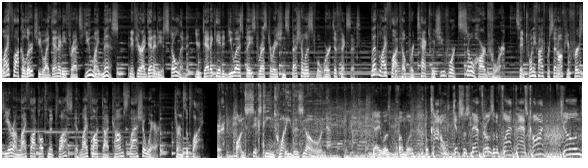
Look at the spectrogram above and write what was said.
LifeLock alerts you to identity threats you might miss, and if your identity is stolen, your dedicated U.S.-based restoration specialist will work to fix it. Let LifeLock help protect what you've worked so hard for. Save 25% off your first year on LifeLock Ultimate Plus at lifeLock.com/slash-aware. Terms apply. On 1620 The Zone. Yeah, he was fumbling. O'Connell gets the snap, throws in a flat pass, caught. Jones,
